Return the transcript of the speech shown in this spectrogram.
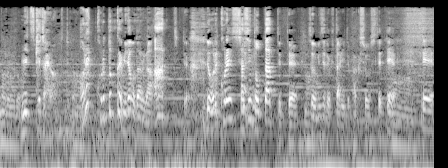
なるほど。見つけたよって言って、あれ？これどっかで見たことあるな。あっって言って。で俺これ写真撮ったって言ってそれを見せて2人で爆笑してて。で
